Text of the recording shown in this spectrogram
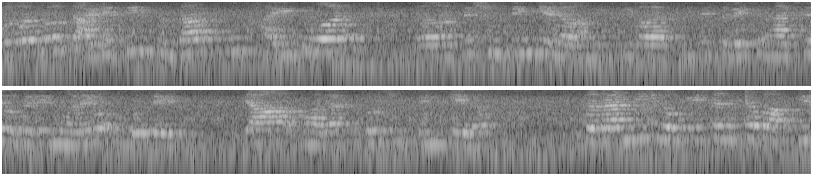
जवळजवळ साडेतीन हजार फूट हाईटवर ते शूटिंग केलं आम्ही. किंवा इथे सगळे चहाचे वगैरे मळे होते. त्या भागात सगळं शूटिंग केलं. सरांनी लोकेशनच्या बाबतीत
